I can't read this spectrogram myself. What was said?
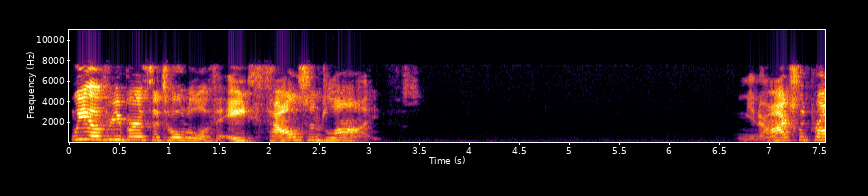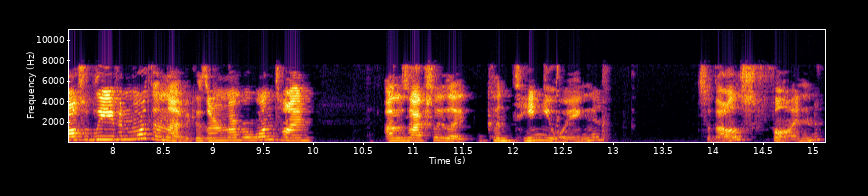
We have rebirthed a total of 8,000 lives. You know, actually, possibly even more than that, because I remember one time I was actually like continuing. So that was fun.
